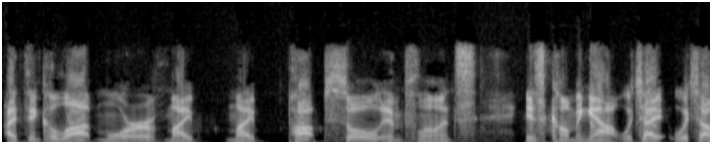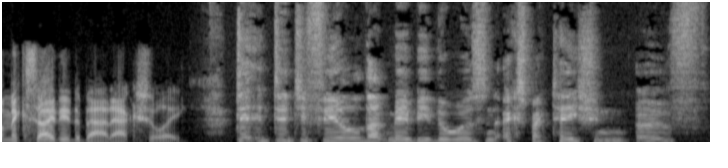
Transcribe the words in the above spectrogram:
I think a lot more of my my pop soul influence is coming out, which I which I'm excited about actually. Did, did you feel that maybe there was an expectation of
